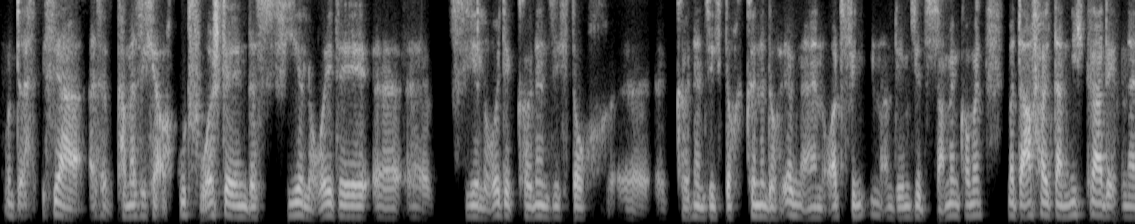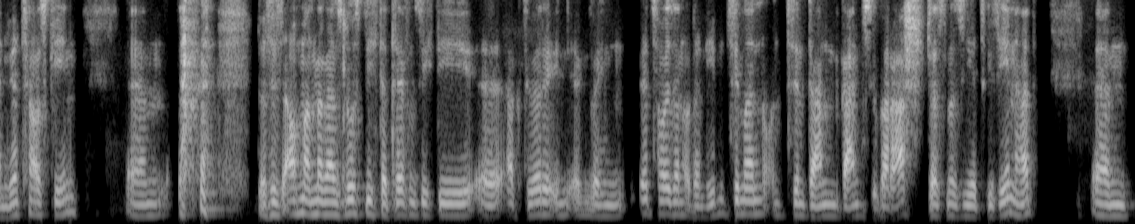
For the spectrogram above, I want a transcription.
und das ist ja, also kann man sich ja auch gut vorstellen, dass vier Leute, äh, äh, vier Leute können sich doch, äh, können sich doch, können doch irgendeinen Ort finden, an dem sie zusammenkommen. Man darf halt dann nicht gerade in ein Wirtshaus gehen. Ähm, das ist auch manchmal ganz lustig. Da treffen sich die äh, Akteure in irgendwelchen Wirtshäusern oder Nebenzimmern und sind dann ganz überrascht, dass man sie jetzt gesehen hat. Ähm,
